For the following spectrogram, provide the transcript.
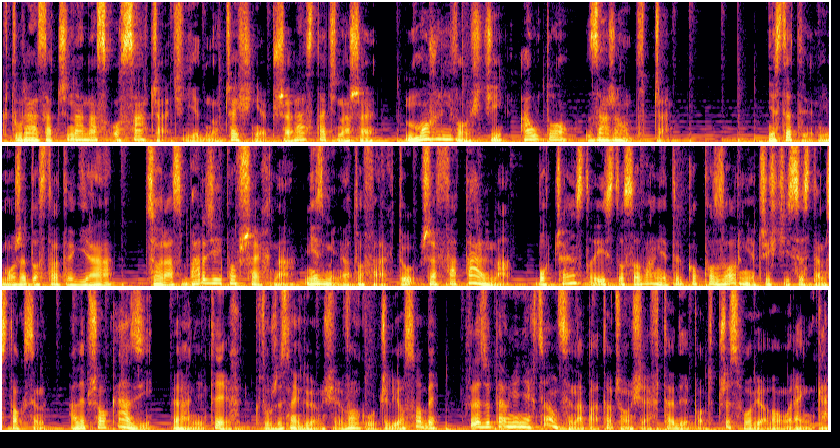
która zaczyna nas osaczać jednocześnie przerastać nasze możliwości autozarządcze. Niestety, mimo że to strategia coraz bardziej powszechna, nie zmienia to faktu, że fatalna, bo często jej stosowanie tylko pozornie czyści system z toksyn, ale przy okazji rani tych, którzy znajdują się wokół, czyli osoby, które zupełnie niechcący napatoczą się wtedy pod przysłowiową rękę.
